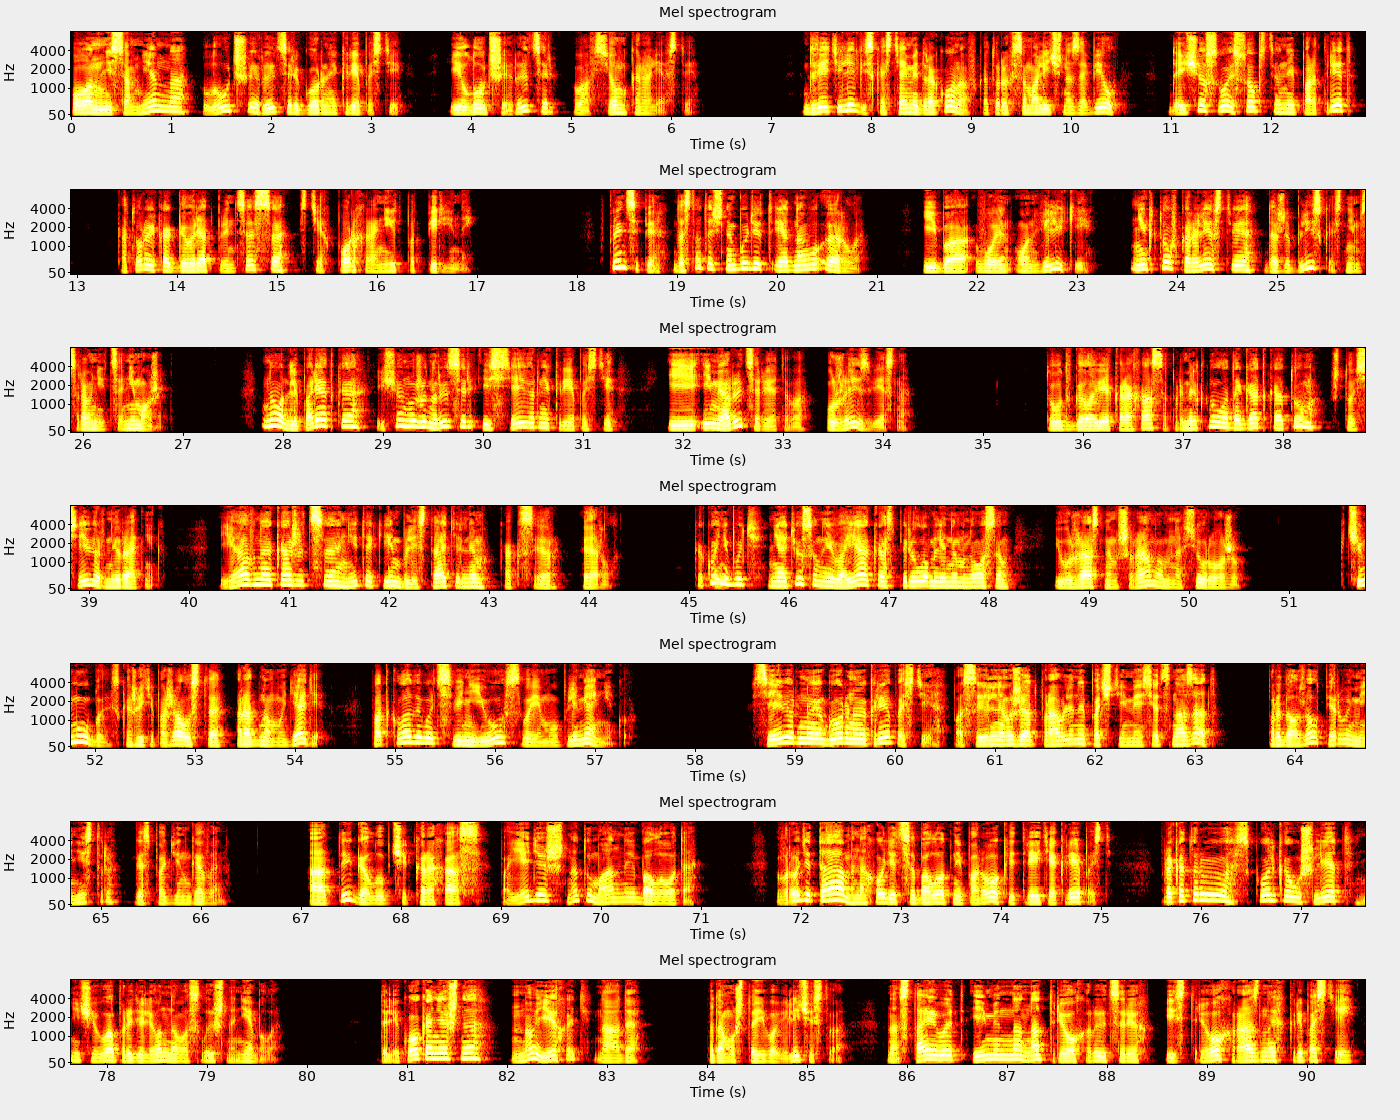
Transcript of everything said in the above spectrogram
Он, несомненно, лучший рыцарь горной крепости и лучший рыцарь во всем королевстве. Две телеги с костями драконов, которых самолично забил, да еще свой собственный портрет, который, как говорят принцесса, с тех пор хранит под периной принципе, достаточно будет и одного Эрла, ибо воин он великий, никто в королевстве даже близко с ним сравниться не может. Но для порядка еще нужен рыцарь из северной крепости, и имя рыцаря этого уже известно. Тут в голове Карахаса промелькнула догадка о том, что северный ратник явно окажется не таким блистательным, как сэр Эрл. Какой-нибудь неотесанный вояка с переломленным носом и ужасным шрамом на всю рожу. К чему бы, скажите, пожалуйста, родному дяде, подкладывать свинью своему племяннику? В северную горную крепости посыльные уже отправлены почти месяц назад, продолжал первый министр господин Гавен. А ты, голубчик Карахас, поедешь на туманные болота. Вроде там находится болотный порог и третья крепость, про которую сколько уж лет ничего определенного слышно не было. Далеко, конечно, но ехать надо, потому что его величество настаивает именно на трех рыцарях из трех разных крепостей.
